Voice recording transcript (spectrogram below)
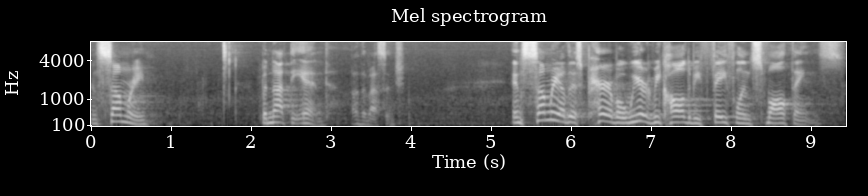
In summary, but not the end of the message. In summary of this parable, we are called to be faithful in small things,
